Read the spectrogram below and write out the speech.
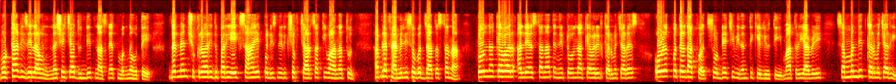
मोठा डीजे लावून नशेच्या धुंदीत नाचण्यात मग्न होते. दरम्यान शुक्रवारी दुपारी एक सहाय्यक पोलीस निरीक्षक चारचाकी वाहनातून आपल्या फॅमिली सोबत जात असताना टोल नाक्यावर आले असताना त्यांनी टोल नाक्यावरील कर्मचाऱ्यास ओळखपत्र दाखवत सोडण्याची विनंती केली होती. मात्र यावेळी संबंधित कर्मचारी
